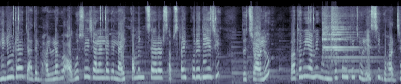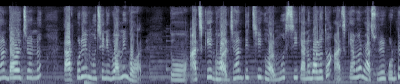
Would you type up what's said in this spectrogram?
ভিডিওটা যাদের ভালো লাগবে, অবশ্যই চ্যানেলটাকে লাইক কমেন্ট শেয়ার আর সাবস্ক্রাইব করে দিয়েছি। তো চলো প্রথমেই আমি ঘুম থেকে উঠে চলে এসেছি ঘর ঝাড় দেওয়ার জন্য। তারপরে মুছে নিব আমি ঘর। তো আজকে ঘর ঝাড় দিচ্ছি, ঘর মুছছি কেন বলো তো? আজকে আমার ভাসুরের পড়বে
